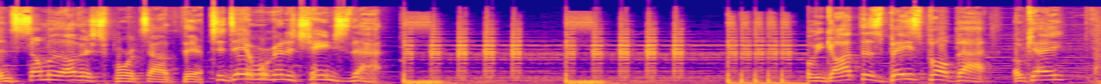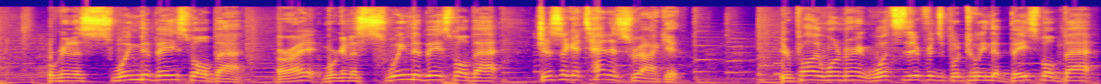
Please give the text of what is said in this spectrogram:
and some of the other sports out there. Today, we're going to change that. We got this baseball bat, okay? We're gonna swing the baseball bat, all right? We're gonna swing the baseball bat just like a tennis racket. You're probably wondering what's the difference between the baseball bat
